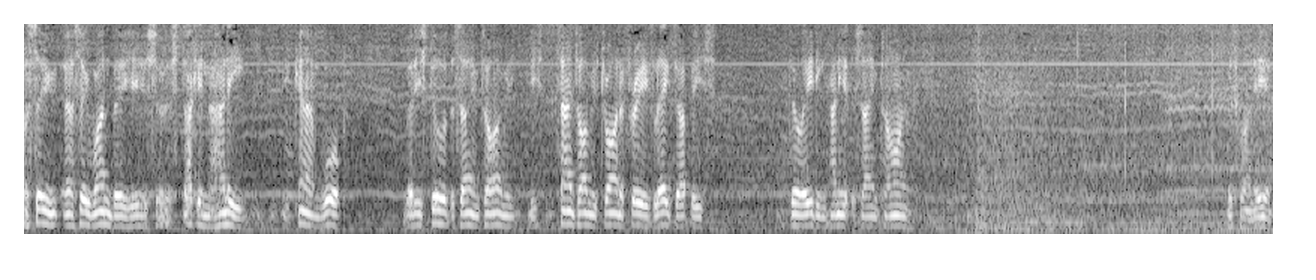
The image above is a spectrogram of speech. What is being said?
I see I see one bee here sort of stuck in the honey. He can't walk, but he's still at the same time. He, he's at the same time he's trying to free his legs up. He's still eating honey at the same time. This one here.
